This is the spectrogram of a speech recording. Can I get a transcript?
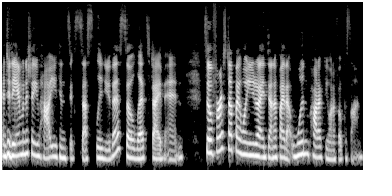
And today I'm going to show you how you can successfully do this. So, let's dive in. So, first up, I want you to identify that one product you want to focus on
